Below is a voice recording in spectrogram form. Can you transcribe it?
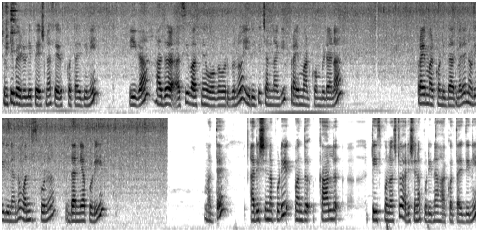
ಶುಂಠಿ ಬೆಳ್ಳುಳ್ಳಿ ಪೇಸ್ಟ್ನ ಸೇರಿಸ್ಕೊತಾ ಇದ್ದೀನಿ. ಈಗ ಅದು ಹಸಿ ವಾಸನೆ ಹೋಗೋವರೆಗೂ ಈ ರೀತಿ ಚೆನ್ನಾಗಿ ಫ್ರೈ ಮಾಡ್ಕೊಂಬಿಡೋಣ. ಫ್ರೈ ಮಾಡ್ಕೊಂಡಿದ್ದಾದಮೇಲೆ ನೋಡಿ, ಇಲ್ಲಿ ನಾನು ಒಂದು ಸ್ಪೂನು ಧನಿಯಾ ಪುಡಿ, ಮತ್ತು ಅರಿಶಿನ ಪುಡಿ, ಒಂದು ಕಾಲು ಟೀ ಸ್ಪೂನಷ್ಟು ಅರಿಶಿನ ಪುಡಿನ ಹಾಕೋತಾ ಇದ್ದೀನಿ.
